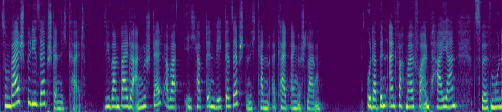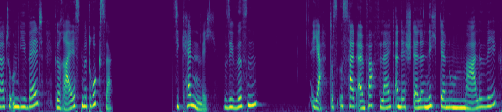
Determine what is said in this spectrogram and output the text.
Zum Beispiel die Selbstständigkeit. Sie waren beide angestellt, aber ich habe den Weg der Selbstständigkeit eingeschlagen. Oder bin einfach mal vor ein paar Jahren zwölf Monate um die Welt gereist mit Rucksack. Sie kennen mich. Sie wissen, ja, das ist halt einfach vielleicht an der Stelle nicht der normale Weg,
